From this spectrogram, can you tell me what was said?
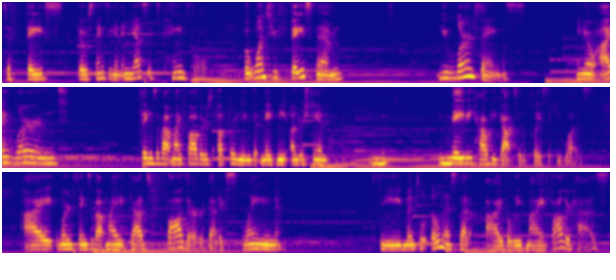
to face those things again. And yes, it's painful, but once you face them, you learn things. You know, I learned things about my father's upbringing that made me understand maybe how he got to the place that he was. I learned things about my dad's father that explain the mental illness that I believe my father has.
